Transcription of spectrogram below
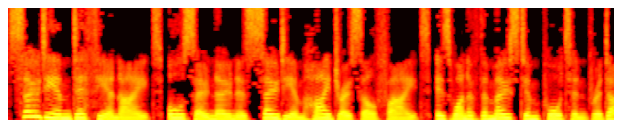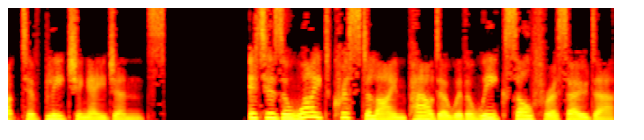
Sodium dithionite also known as sodium hydrosulfite is one of the most important reductive bleaching agents. It is a white crystalline powder with a weak sulfurous odor.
